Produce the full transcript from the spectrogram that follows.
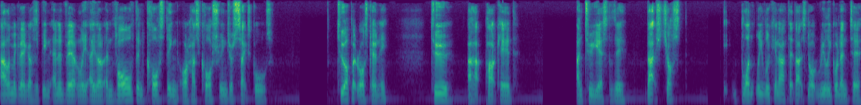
Allan McGregor has been inadvertently either involved in costing or has cost Rangers six goals. Two up at Ross County, two at Parkhead, and two yesterday. That's just bluntly looking at it. That's not really going into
